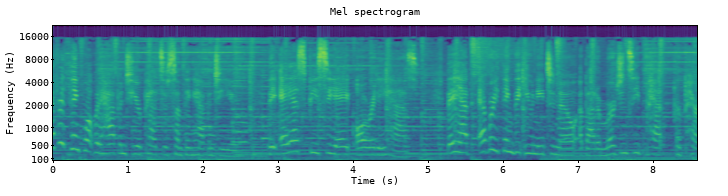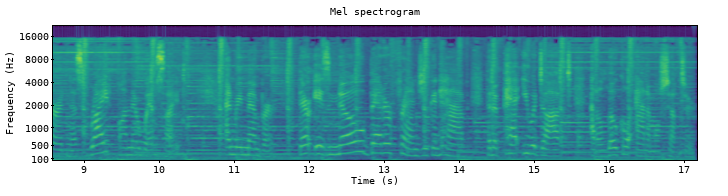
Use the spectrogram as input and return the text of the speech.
Ever think what would happen to your pets if something happened to you? The ASPCA already has. They have everything that you need to know about emergency pet preparedness right on their website. And remember, there is no better friend you can have than a pet you adopt at a local animal shelter.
